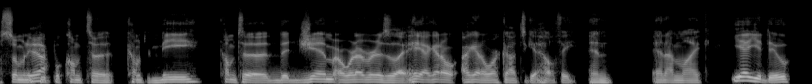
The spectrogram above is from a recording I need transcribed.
So many yeah. people come to come to me, come to the gym or whatever it is like, hey, I gotta I gotta work out to get healthy. And and I'm like, yeah, you do,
